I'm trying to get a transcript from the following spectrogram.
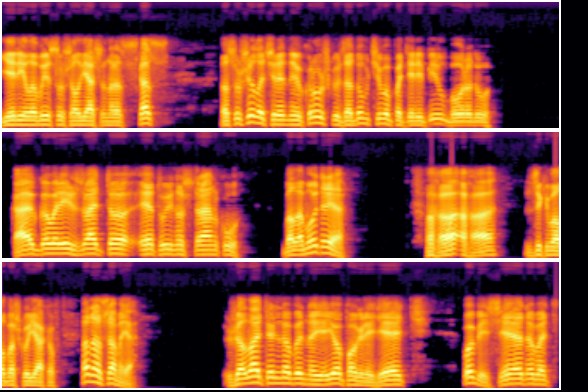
Ярила выслушал Яшин рассказ, осушил очередную кружку и задумчиво потерепил бороду. — Как, говоришь, звать-то эту иностранку? Баламутрия? — Ага, ага, — закивал башко Яков, — она самая. — Желательно бы на ее поглядеть, побеседовать.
